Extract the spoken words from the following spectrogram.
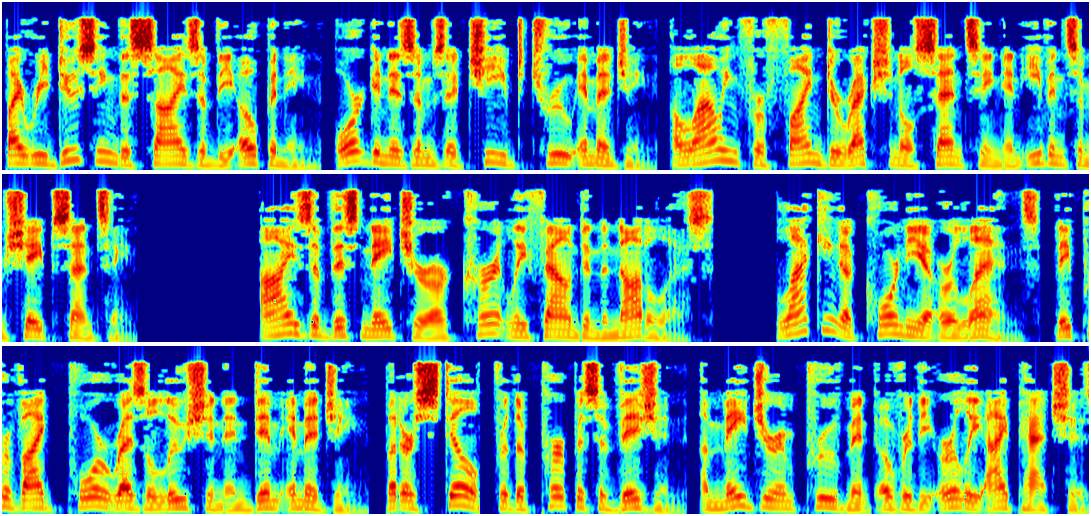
By reducing the size of the opening, organisms achieved true imaging, allowing for fine directional sensing and even some shape sensing. Eyes of this nature are currently found in the nautilus. Lacking a cornea or lens, they provide poor resolution and dim imaging, but are still, for the purpose of vision, a major improvement over the early eyepatches.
